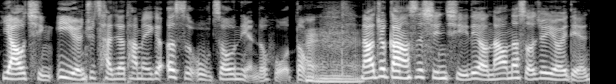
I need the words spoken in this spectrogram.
邀请议员去参加他们一个二十五周年的活动，然后就刚好是星期六，然后那时候就有一点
